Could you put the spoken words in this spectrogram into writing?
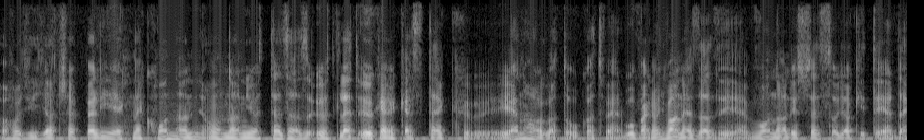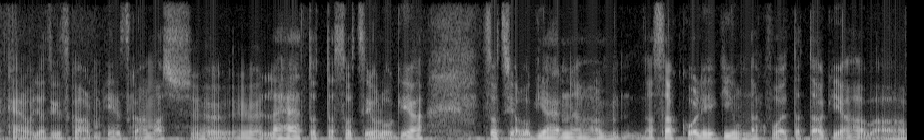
hogy így a cseppelieknek honnan, honnan jött ez az ötlet. Ők elkezdtek ilyen hallgatókat verbúválni, hogy van ez az vonal, és ez, hogy akit érdekel, hogy az izgalm, izgalmas lehet, ott a szociológia, szociológián a, a szakkollégiumnak volt a tagja a,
